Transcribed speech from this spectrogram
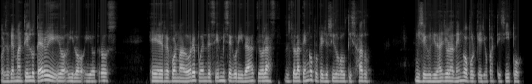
Por eso que Martín Lutero y, y, otros eh, reformadores pueden decir mi seguridad yo, las, yo la tengo porque yo he sido bautizado. Mi seguridad yo la tengo porque yo participo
